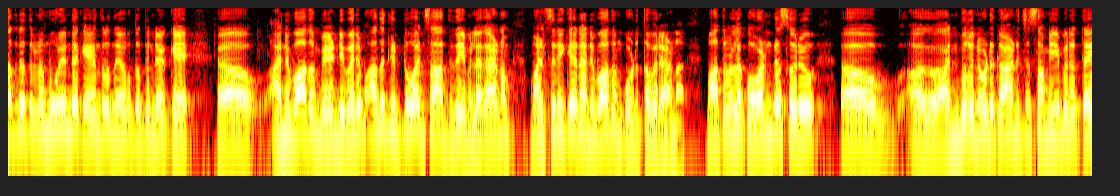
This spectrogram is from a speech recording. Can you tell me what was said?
അതിന് തൃണമൂലിന്റെ കേന്ദ്ര നേതൃത്വത്തിന്റെയൊക്കെ അനുവാദം വേണ്ടിവരും. അത് കിട്ടുവാൻ സാധ്യതയുമില്ല. കാരണം മത്സരിക്കാൻ അനുവാദം കൊടുത്തവരാണ്. മാത്രമല്ല കോൺഗ്രസ് ഒരു ആ, കാണിച്ച സമീപനത്തെ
